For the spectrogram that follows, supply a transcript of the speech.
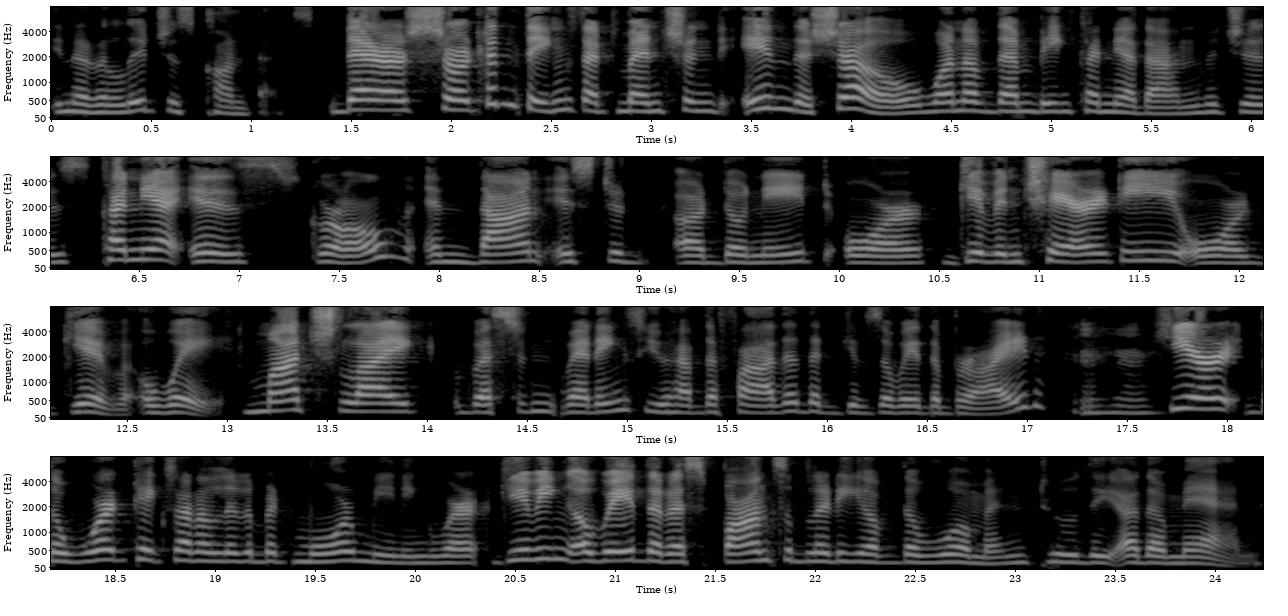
in a religious context? There are certain things that mentioned in the show, one of them being Kanyadan, which is Kanya is girl and Dan is to uh, donate or give in charity or give away. Much like Western weddings, you have the father that gives away the the bride. Mm-hmm. Here, the word takes on a little bit more meaning. We're giving away the responsibility of the woman to the other man.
